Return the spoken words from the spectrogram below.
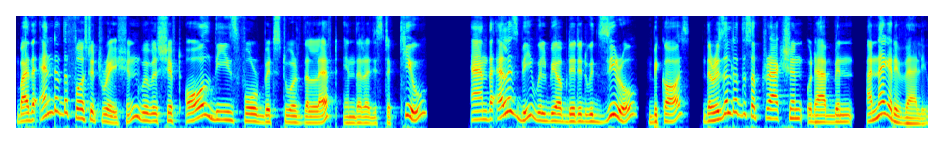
by the end of the first iteration, we will shift all these 4 bits towards the left in the register Q and the LSB will be updated with 0 because the result of the subtraction would have been a negative value.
